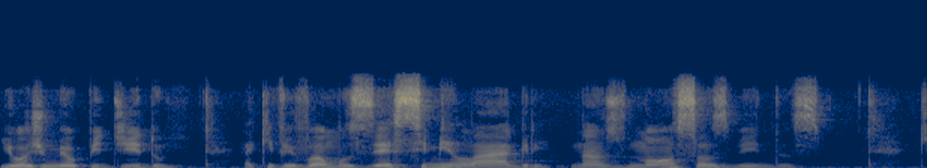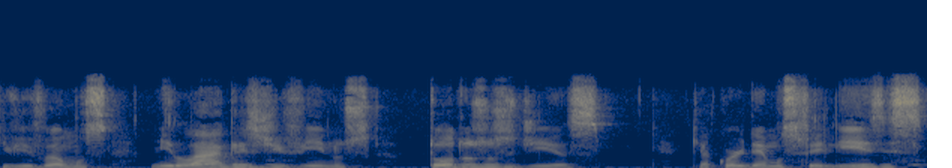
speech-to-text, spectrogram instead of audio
E hoje o meu pedido é que vivamos esse milagre nas nossas vidas, que vivamos milagres divinos todos os dias, que acordemos felizes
